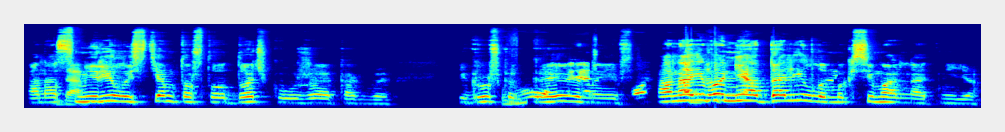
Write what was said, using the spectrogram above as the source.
Она Да. смирилась с тем, то, что дочка уже как бы игрушка Вот, Кевина. И. Она его не отдалила максимально от нее.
